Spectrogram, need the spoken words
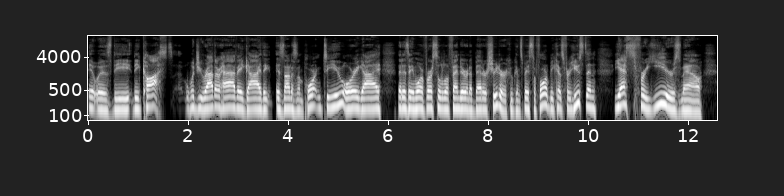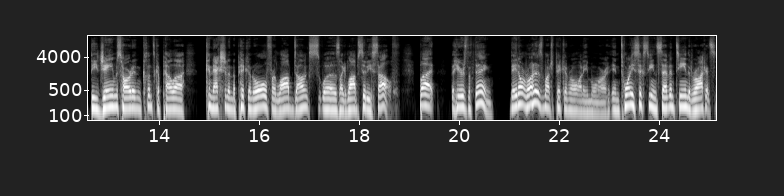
it was the the costs. Would you rather have a guy that is not as important to you or a guy that is a more versatile defender and a better shooter who can space the floor? Because for Houston, yes, for years now, the James Harden, Clint Capela connection in the pick and roll for lob dunks was like Lob City South. But here's the thing they don't run as much pick and roll anymore. In 2016 17, the Rockets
